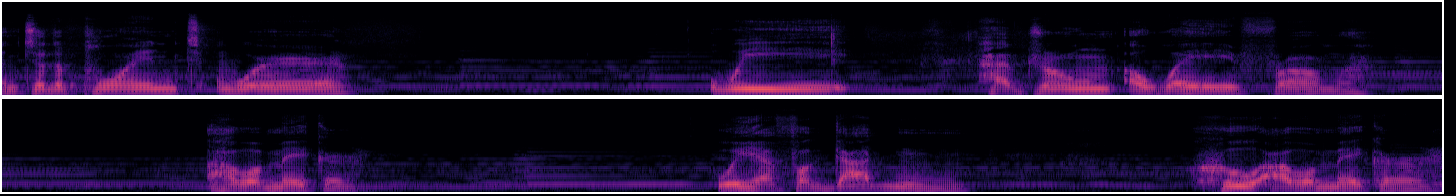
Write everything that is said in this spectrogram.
and to the point where we have drawn away from our Maker we have forgotten who our Maker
